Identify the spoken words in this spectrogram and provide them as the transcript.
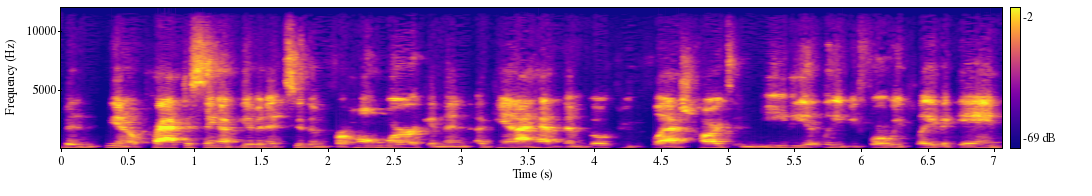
been, you know, practicing. I've given it to them for homework. And then again, I have them go through the flashcards immediately before we play the game.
